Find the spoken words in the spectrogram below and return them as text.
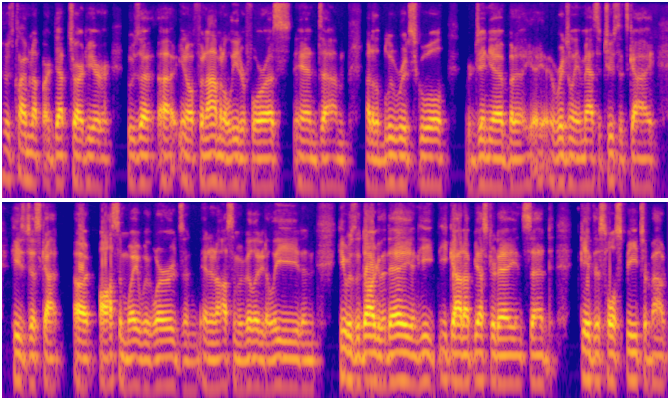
who's climbing up our depth chart here, who's a, a you know phenomenal leader for us, and um, out of the Blue Ridge School, Virginia, but originally a Massachusetts guy. He's just got an awesome way with words and, and an awesome ability to lead. And he was the dog of the day, and he he got up yesterday and said, gave this whole speech about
